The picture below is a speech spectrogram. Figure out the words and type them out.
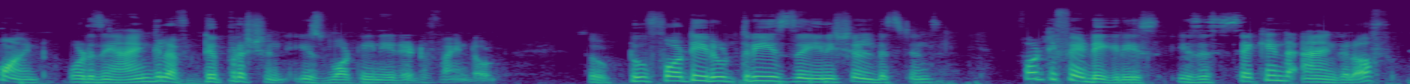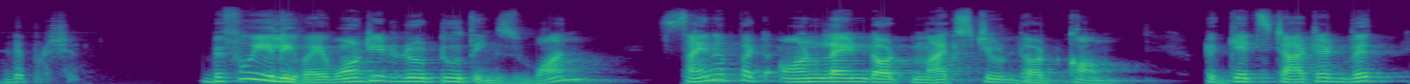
point, what is the angle of depression is what we needed to find out. So 240 root 3 is the initial distance, 45 degrees is the second angle of depression. Before you leave, I want you to do two things. One, sign up at online.maxtute.com to get started with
